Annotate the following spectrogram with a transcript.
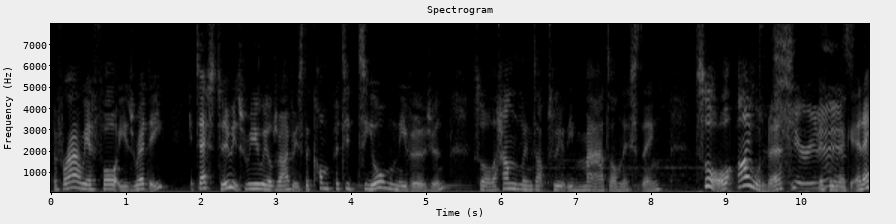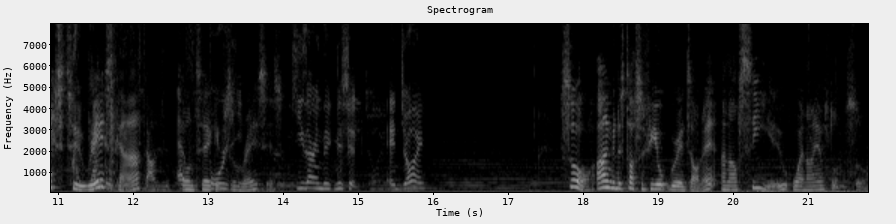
the Ferrari F40 is ready. It's S2, it's rear wheel drive, it's the Competizione version. So the handling's absolutely mad on this thing. So I wonder if is. we make it an S2 race car, go and take it to some races. Keys are in the ignition. Enjoy! So, I'm going to toss a few upgrades on it, and I'll see you when I have done so.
